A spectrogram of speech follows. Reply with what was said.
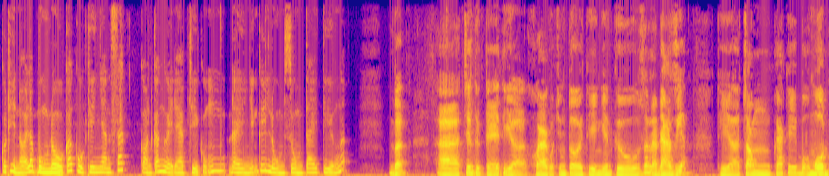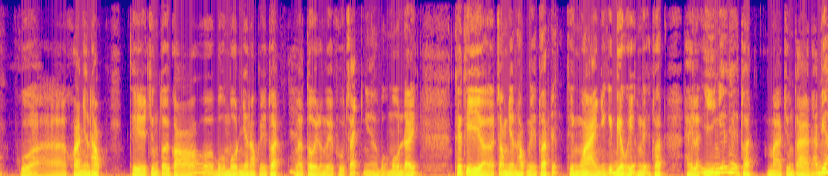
có thể nói là bùng nổ các cuộc thi nhan sắc, còn các người đẹp thì cũng đầy những cái lùm xùm tai tiếng. Vâng, à, trên thực tế thì ở khoa của chúng tôi thì nghiên cứu rất là đa diện. Thì uh, trong các cái bộ môn của khoa nhân học thì chúng tôi có bộ môn nhân học nghệ thuật là tôi là người phụ trách ờ, bộ môn đấy. Thế thì ở trong nhân học nghệ thuật ấy, thì ngoài những cái biểu hiện nghệ thuật hay là ý nghĩa nghệ thuật mà chúng ta đã biết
